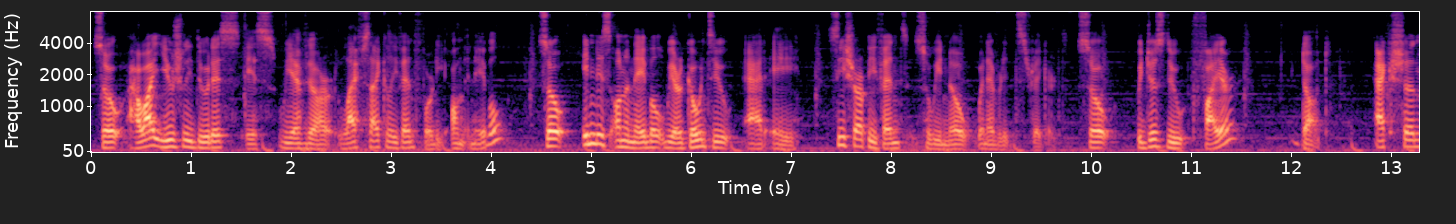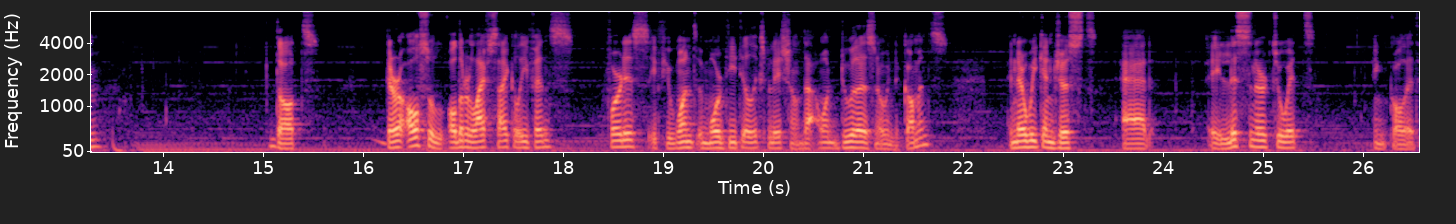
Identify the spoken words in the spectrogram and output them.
So how I usually do this is we have our lifecycle event for the onEnable. So in this onEnable, we are going to add a C-sharp event so we know whenever it's triggered. So we just do fire dot action dot. There are also other lifecycle events for this. If you want a more detailed explanation on that one, do let us know in the comments. And then we can just add a listener to it and call it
